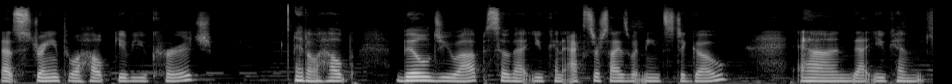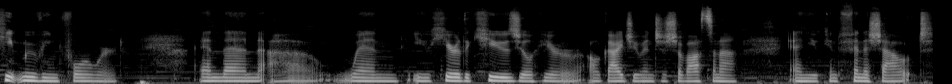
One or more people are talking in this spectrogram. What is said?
That strength will help give you courage. It'll help build you up so that you can exercise what needs to go and that you can keep moving forward. And then uh, when you hear the cues, you'll hear, I'll guide you into Shavasana, and you can finish out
